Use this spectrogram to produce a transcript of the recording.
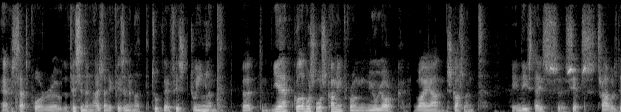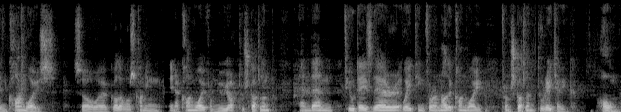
except for uh, the fishermen, Icelandic fishermen that took their fish to England. But yeah, Godafoss was coming from New York via Scotland. In these days, uh, ships traveled in convoys. So uh, was coming in a convoy from New York to Scotland, and then a few days there, waiting for another convoy from Scotland to Reykjavik, home.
